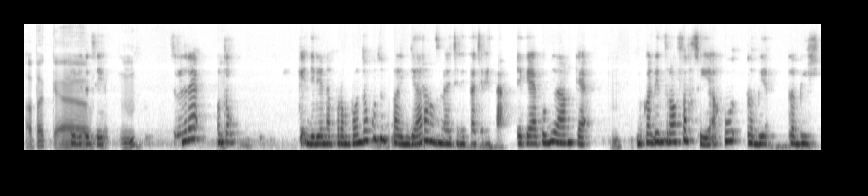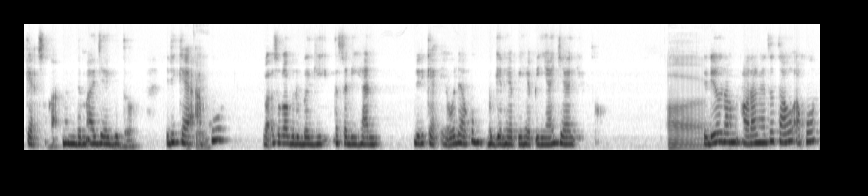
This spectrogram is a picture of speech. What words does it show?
Apa Kayak gitu sih. Hmm? Sebenarnya untuk kayak jadi anak perempuan tuh aku tuh paling jarang sebenarnya cerita-cerita. Ya kayak aku bilang kayak Hmm. bukan introvert sih, aku lebih lebih kayak suka mendem aja gitu. Jadi kayak Oke. aku nggak suka berbagi kesedihan. Jadi kayak ya udah aku bagian happy happynya aja gitu. Ah, Jadi orang orangnya tuh tahu aku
